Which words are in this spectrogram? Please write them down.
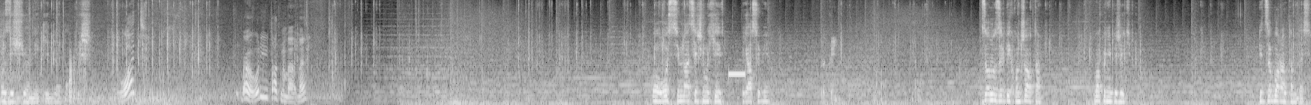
позиціон який, блядь, а ти що? What? Bro, what are you talking about, man? О, ось 17 жмахів, я собі. Прикинь. В зону забіг, вон жовта. В опені біжить. Під забором там десь.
